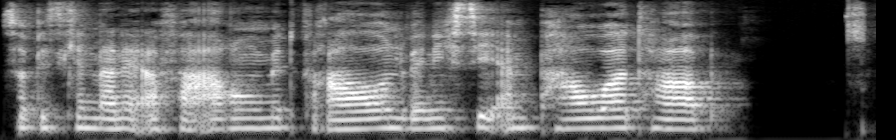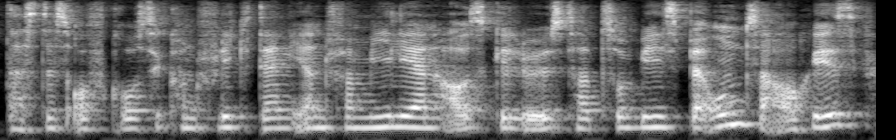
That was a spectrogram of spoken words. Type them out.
so ein bisschen meine Erfahrung mit Frauen, wenn ich sie empowered habe, dass das oft große Konflikte in ihren Familien ausgelöst hat, so wie es bei uns auch ist.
